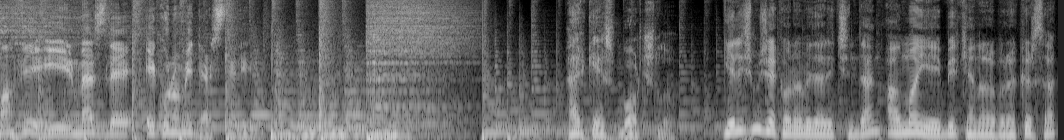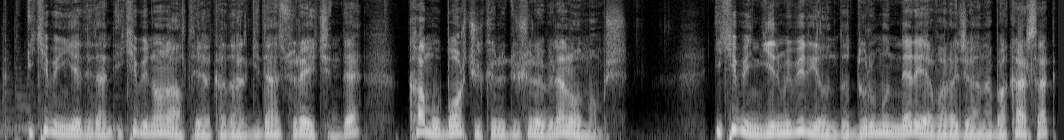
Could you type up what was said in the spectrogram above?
Mahfiye İğilmez'le Ekonomi Dersleri Herkes borçlu. Gelişmiş ekonomiler içinden Almanya'yı bir kenara bırakırsak 2007'den 2016'ya kadar giden süre içinde kamu borç yükünü düşürebilen olmamış. 2021 yılında durumun nereye varacağına bakarsak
